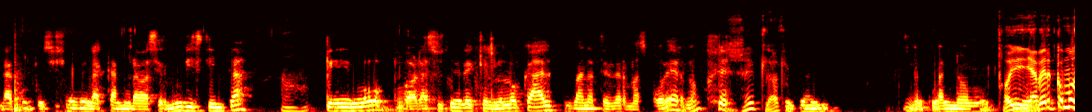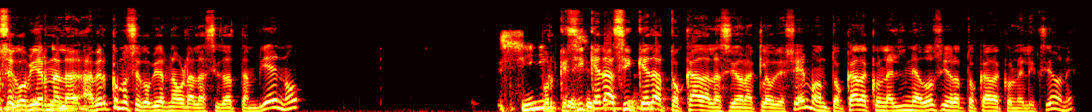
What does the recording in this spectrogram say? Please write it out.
la composición de la Cámara va a ser muy distinta. Pero ahora sucede que en lo local pues, van a tener más poder, ¿no? Sí, claro. no. Oye, y a ver cómo se gobierna, la, a ver cómo se gobierna ahora la ciudad también, ¿no? Sí. Porque sí queda, sí queda tocada la señora Claudia Sheinbaum, tocada con la línea 2 y ahora tocada con la elección, ¿eh?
